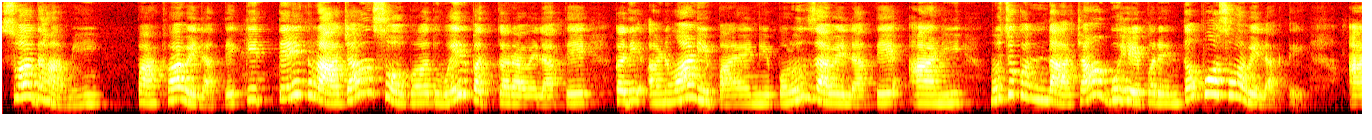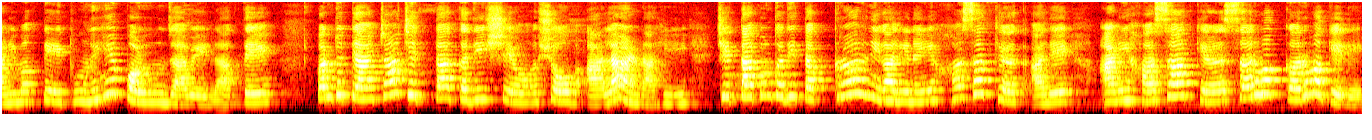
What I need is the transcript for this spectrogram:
स्वधामी पाठवावे लागते. कित्येक राजांसोबत वैर पत्करावे लागते. कधी अणवाणी पायांनी पळून जावे लागते आणि मुचकुंदाच्या गुहेपर्यंत पोचवावे लागते. आणि मग तेथूनही पळून जावे लागते. परंतु त्याच्या चित्तात कधी शोभ आला नाही. चित्तातून कधी तक्रार निघाली नाही. हसत खेळत आले आणि हसत खेळत सर्व कर्म केले.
